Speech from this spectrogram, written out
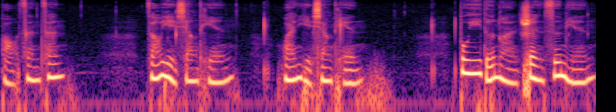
饱三餐，早也香甜，晚也香甜。布衣得暖胜丝棉，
